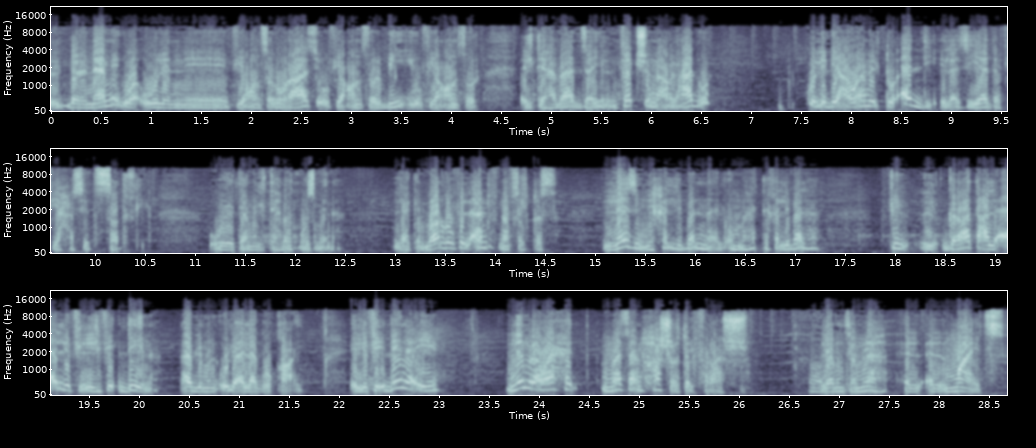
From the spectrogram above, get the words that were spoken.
البرنامج وأقول إن في عنصر وراثي وفي عنصر بيئي وفي عنصر التهابات زي الانفكشن أو العدوى. كل دي عوامل تؤدي إلى زيادة في حساسيه الصدر وتعمل التهابات مزمنة. لكن برضه في الأنف نفس القصة. لازم نخلي بالنا الأمهات تخلي بالها في الاجراءات على الأقل في اللي في إيدينا قبل ما نقول علاج وقائي اللي في إيدينا إيه؟ نمرة واحد مثلا حشرة الفراش اللي بنسميها ال- المايتس.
